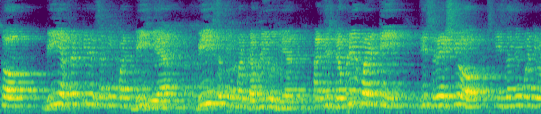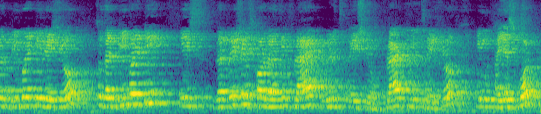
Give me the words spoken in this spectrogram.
So B effective is nothing but B here, B is nothing but W here and this W by T, this ratio is nothing but your B by T ratio. So that B by T is, that ratio is called as the flat width ratio, flat width ratio in IS code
